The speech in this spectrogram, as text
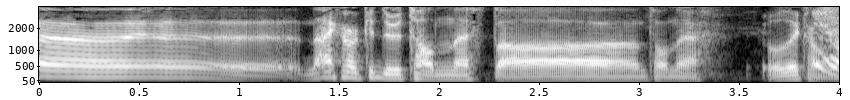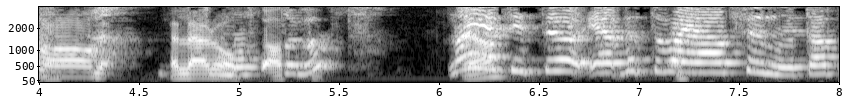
øh, Nei, kan ikke du ta den neste, Tonje? Jo, det kan Ja, du. Eller er du opptatt? Nei, jeg sitter og, jeg vet du hva jeg har funnet ut at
